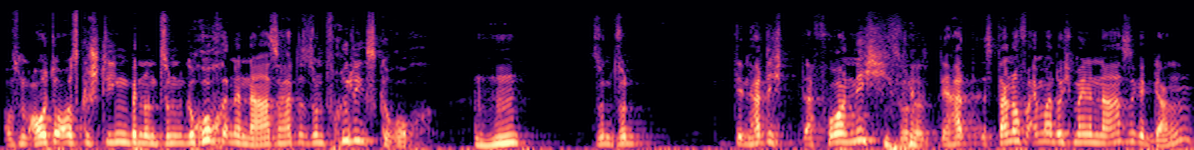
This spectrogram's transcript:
aus dem Auto ausgestiegen bin und so einen Geruch in der Nase hatte, so einen Frühlingsgeruch. Mhm. So, so, den hatte ich davor nicht. So, das, der hat, ist dann auf einmal durch meine Nase gegangen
